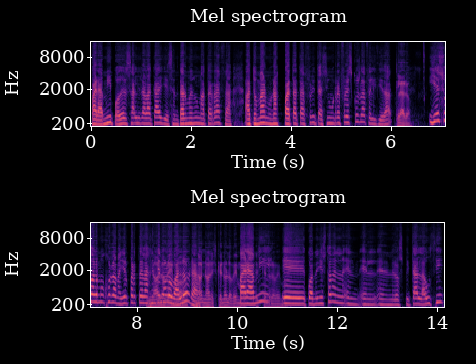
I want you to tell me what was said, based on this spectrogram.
para mí poder salir a la calle, sentarme en una terraza, a tomarme unas patatas fritas y un refresco es la felicidad. Claro. Y eso a lo mejor la mayor parte de la gente no lo, valora. No, no, es que no lo vemos. Para es mí, no lo vemos. eh, cuando yo estaba en- en el hospital, la UCI,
